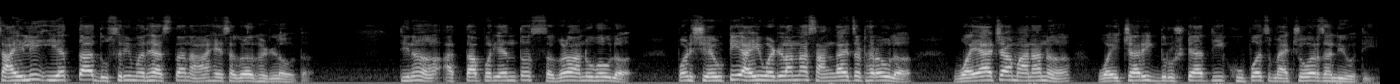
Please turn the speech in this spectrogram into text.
सायली इयत्ता दुसरीमध्ये असताना हे सगळं घडलं होतं. तिनं आत्तापर्यंत सगळं अनुभवलं पण शेवटी आई वडिलांना सांगायचं ठरवलं वयाच्या मानानं वैचारिकदृष्ट्या ती खूपच मॅच्युअर झाली होती.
